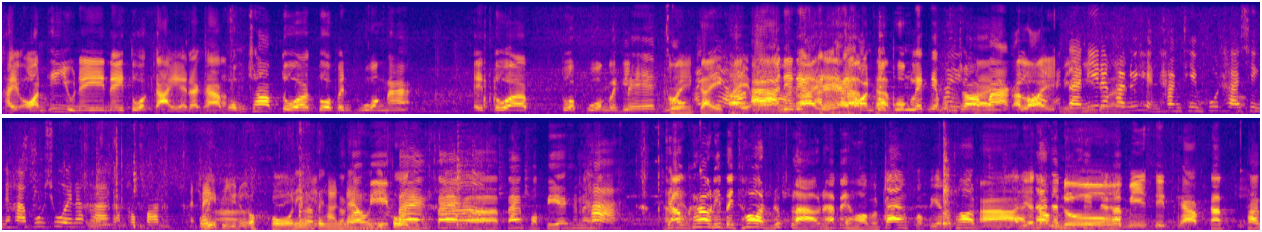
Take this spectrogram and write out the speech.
ไข่อ่อนที่อยู่ในในตัวไก่อะนะครับ ผมชอบตัวตัวเป็นพวงนะฮะไอตัว ตัวพวงเล็กๆหช่น่วอยงไก่ไข่อ่าอ่อน เนี่ยเนี่ยอันนี้ไข่อ่อนตัวพวงเล็กเนี่ยผมชอบมากอร่อยแต่นี่นะคะนุ้ยเห็นทางทีมผู้ท้าชิงนะคะ ผู้ช่วยนะคะ ทำข้าวปั้น เฮ้ยพี่อยู่นู่น โอ้โห นี่มันเป็นแล้วแนก็วมีญี่ปุ่น แป้งแป้งเอ่อแป้งปอเปี๊ยะใช่ไหมฮะค่ะ จะเอาข้าวนี้ไปทอดหรือเปล่านะฮะไปห่อเหมือนแป้งปอเปี๊ยะแล้วทอดอ่า เดี๋ยวต้องน่าจะมีดูสิทธิ์นะครับมีสิทธิ์ครับ ครับทาง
